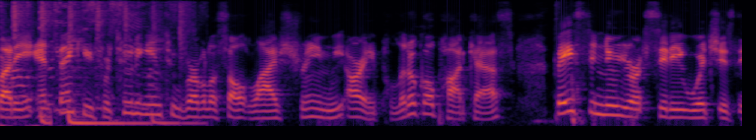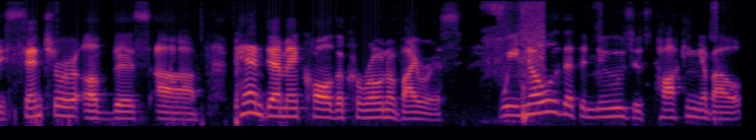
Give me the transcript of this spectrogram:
Everybody, and thank you for tuning in to Verbal Assault live stream. We are a political podcast based in New York City, which is the center of this uh, pandemic called the coronavirus. We know that the news is talking about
